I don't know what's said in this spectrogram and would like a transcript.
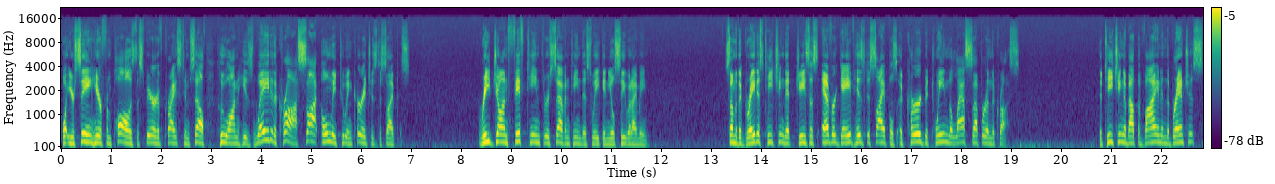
What you're seeing here from Paul is the Spirit of Christ himself, who on his way to the cross sought only to encourage his disciples. Read John 15 through 17 this week, and you'll see what I mean. Some of the greatest teaching that Jesus ever gave his disciples occurred between the Last Supper and the cross. The teaching about the vine and the branches,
